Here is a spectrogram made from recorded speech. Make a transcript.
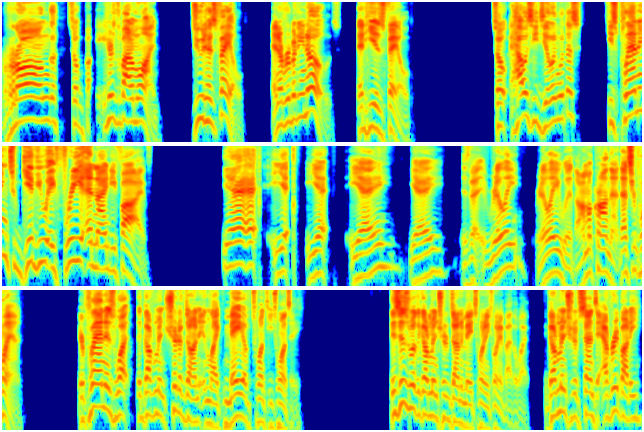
Wrong. So here's the bottom line dude has failed, and everybody knows that he has failed. So, how is he dealing with this? He's planning to give you a free N95. Yeah, yeah, yeah, yay, yay. Is that really, really with Omicron? That that's your plan. Your plan is what the government should have done in like May of 2020. This is what the government should have done in May 2020, by the way. The government should have sent everybody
